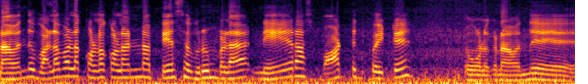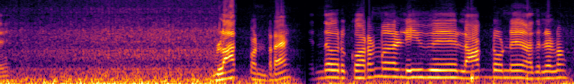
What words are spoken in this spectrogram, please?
நான் வந்து வளவள கொல கொலன்னு நான் பேச விரும்பலை. நேராக ஸ்பாட்டுக்கு போயிட்டு உங்களுக்கு நான் வந்து பிளாக் பண்ணுறேன் எந்த ஒரு கொரோனா லீவு லாக்டவுனு அதுலலாம்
